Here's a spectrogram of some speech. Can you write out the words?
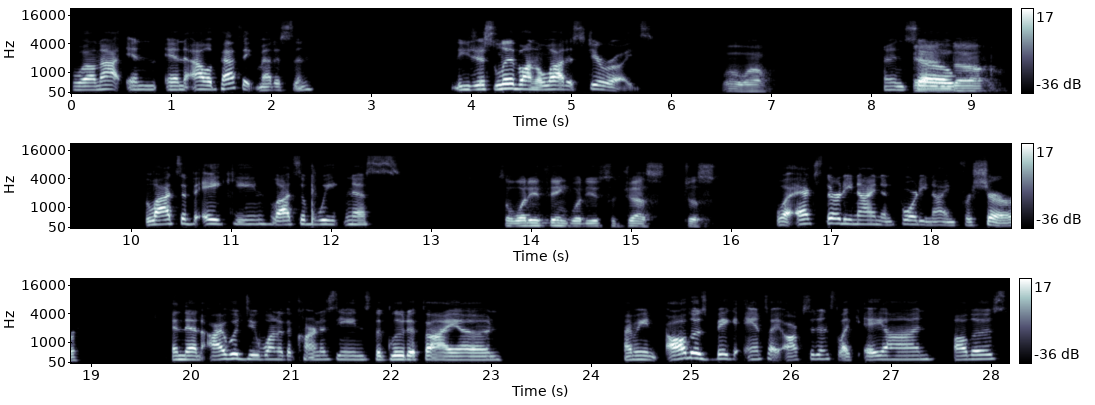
Well, not in in allopathic medicine. You just live on a lot of steroids, oh wow. and so And uh lots of aching, lots of weakness. so what do you think? What do you suggest? Just Well, X39 and 49 for sure. And then I would do one of the carnosines, the glutathione. I mean, all those big antioxidants like Aeon, all those.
